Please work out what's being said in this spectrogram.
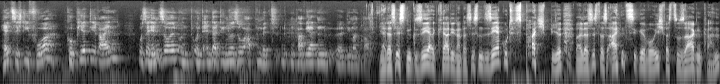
hält sich die vor, kopiert die rein wo sie hin sollen und, und ändert die nur so ab mit, mit ein paar Werten, äh, die man braucht. Ja, das ist ein sehr, Ferdinand, das ist ein sehr gutes Beispiel, weil das ist das Einzige, wo ich was zu sagen kann,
